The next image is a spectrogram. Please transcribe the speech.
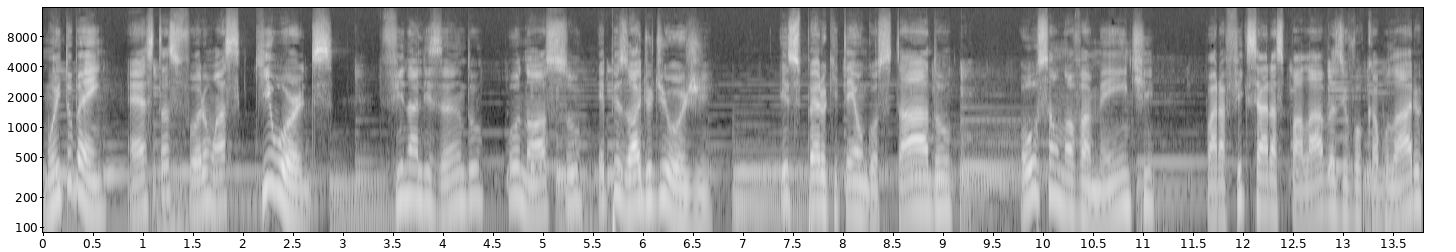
Muito bem, estas foram as keywords, finalizando o nosso episódio de hoje. Espero que tenham gostado. Ouçam novamente para fixar as palavras e o vocabulário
